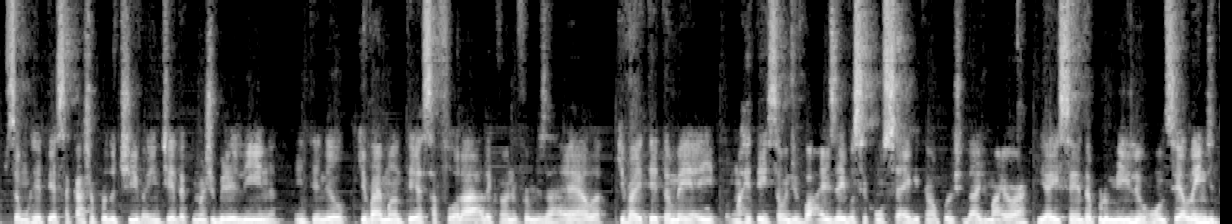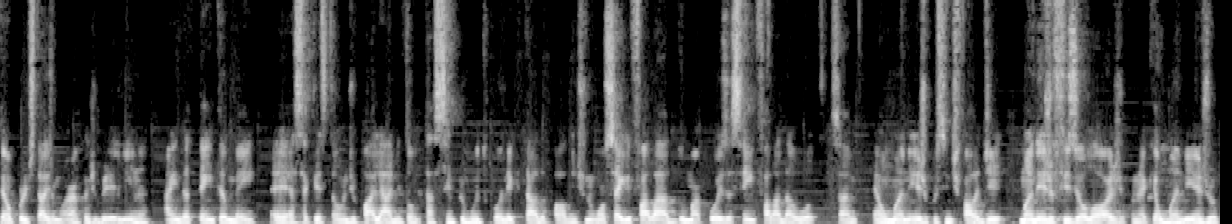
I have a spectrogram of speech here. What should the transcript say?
precisamos reter essa caixa produtiva. A gente entra com uma giberelina, entendeu? Que vai manter essa florada, que vai uniformizar ela, que vai ter também aí uma retenção de vales, aí você consegue ter uma produtividade maior, e aí você entra para o milho, onde você, além de ter uma produtividade maior que a giberelina, ainda tem também é, essa questão de palhada. Então está sempre muito conectado, Paulo. A gente não consegue falar de uma coisa sem falar da outra, sabe? É um manejo. Por isso a gente fala de manejo fisiológico, né? Que é um manejo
